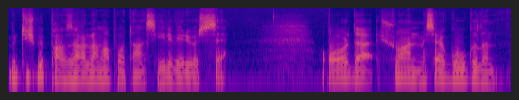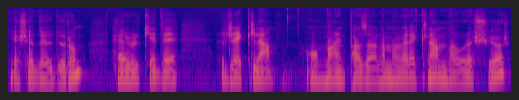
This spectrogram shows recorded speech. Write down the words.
müthiş bir pazarlama potansiyeli veriyor size. Orada şu an mesela Google'ın yaşadığı durum her ülkede reklam, online pazarlama ve reklamla uğraşıyor.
